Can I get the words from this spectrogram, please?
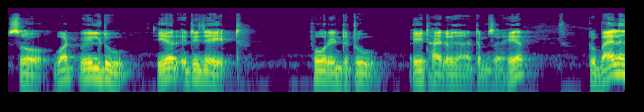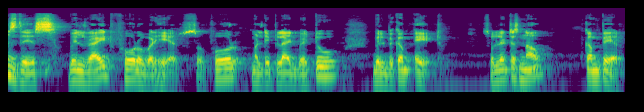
So what we'll do here it is 8 4 into 2 8 hydrogen atoms are here. To balance this we'll write 4 over here. So 4 multiplied by 2 will become 8. So let us now compare.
